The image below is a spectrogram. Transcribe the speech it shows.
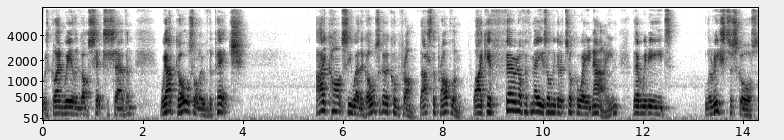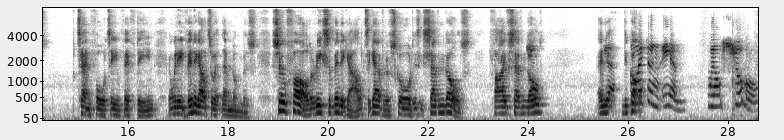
was Glenn Whelan got six or seven. We had goals all over the pitch. I can't see where the goals are going to come from. That's the problem. Like, if fair enough, if Mmaee's only going to tuck away nine, then we need Léris to score 10, 14, 15, and we need Vidigal to hit them numbers. So far, Léris and Vidigal together have scored, is it seven goals? Five, seven Yeah. goals? And Yeah. they've Well, got. listen, Ian, we'll struggle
